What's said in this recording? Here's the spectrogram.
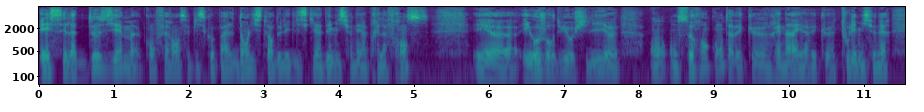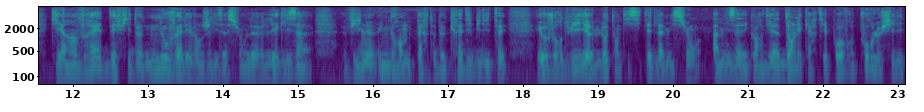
Et c'est la deuxième conférence épiscopale dans l'histoire de l'Église qui a démissionné après la France. Et, et aujourd'hui, au Chili, on, se rend compte avec euh, Réna et avec euh, tous les missionnaires qu'il y a un vrai défi de nouvelle évangélisation. L'Église a vu une, grande perte de crédibilité et aujourd'hui, euh, l'authenticité de la mission à Miséricordia dans les quartiers pauvres pour le Chili,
